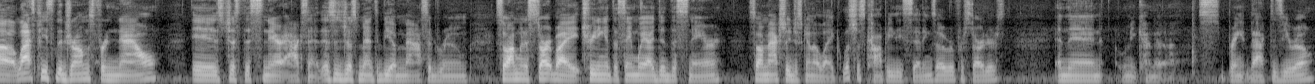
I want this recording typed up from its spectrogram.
Uh, last piece of the drums for now is just the snare accent. This is just meant to be a massive room. So I'm gonna start by treating it the same way I did the snare. So I'm actually just gonna like, let's just copy these settings over for starters. And then let me kind of bring it back to zero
